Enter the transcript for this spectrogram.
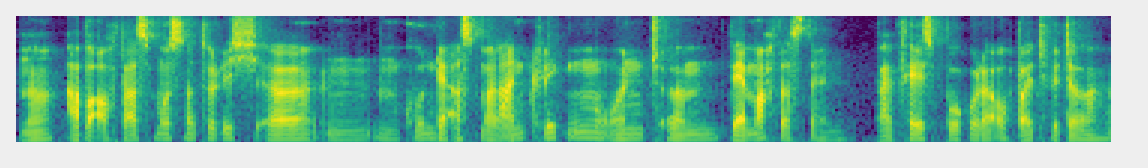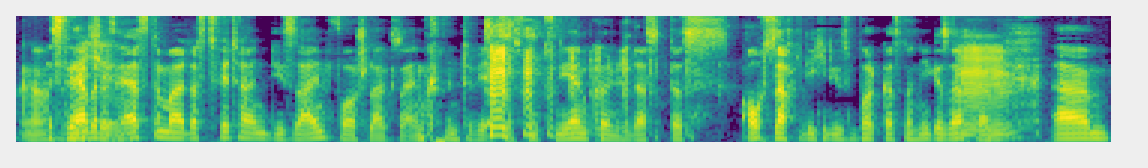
Ne? Aber auch das muss natürlich äh, ein, ein, Kunde erstmal anklicken und ähm, wer macht das denn? Bei Facebook oder auch bei Twitter? Ne? Es wäre aber das erste Mal, dass Twitter ein Designvorschlag sein könnte, wie etwas funktionieren könnte. Das, das auch Sachen, die ich in diesem Podcast noch nie gesagt mhm. habe. Ähm,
